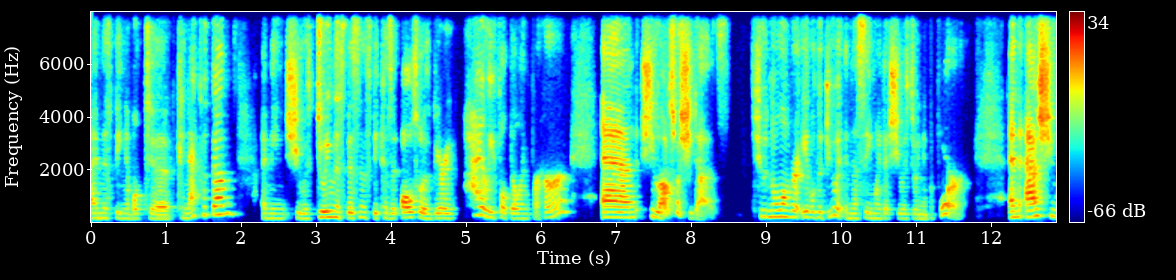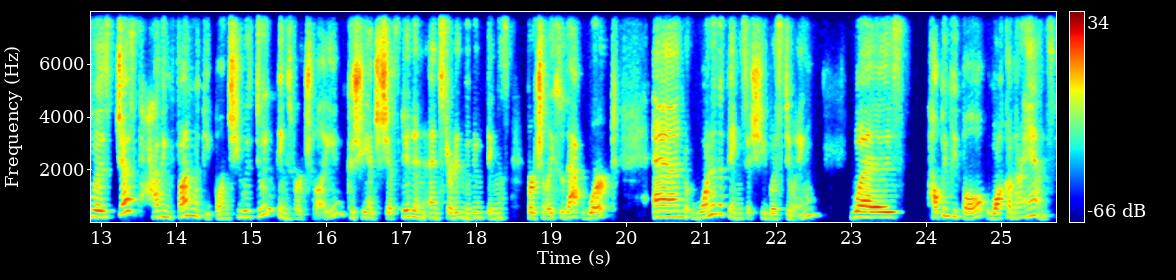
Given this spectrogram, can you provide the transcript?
I miss being able to connect with them. I mean, she was doing this business because it also is very highly fulfilling for her. And she loves what she does. She was no longer able to do it in the same way that she was doing it before. And as she was just having fun with people and she was doing things virtually because she had shifted and, and started moving things virtually. So that worked. And one of the things that she was doing was helping people walk on their hands,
